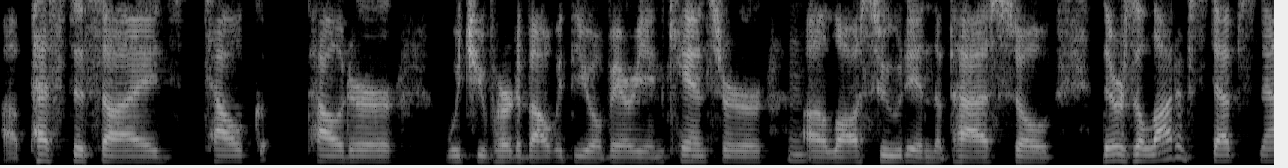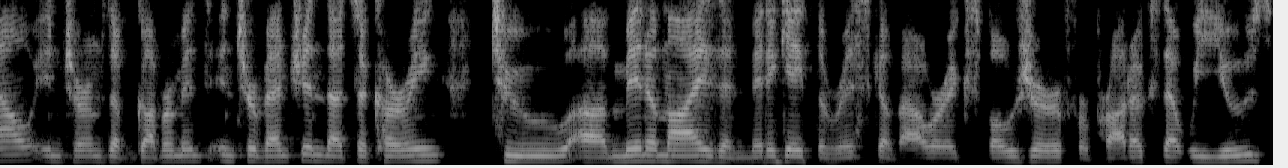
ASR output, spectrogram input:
uh, pesticides, talc powder, which you've heard about with the ovarian cancer mm-hmm. uh, lawsuit in the past. So there's a lot of steps now in terms of government intervention that's occurring to uh, minimize and mitigate the risk of our exposure for products that we use.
